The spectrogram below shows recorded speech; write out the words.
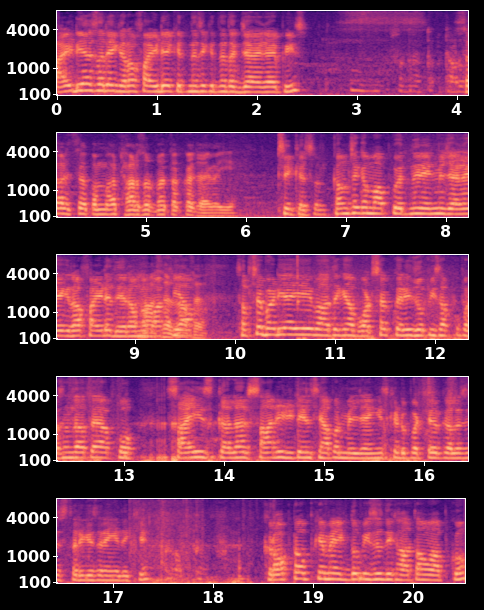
आइडिया सर एक रफ आइडिया कितने से कितने तक जाएगा ये पीस सर इससे कम अठारह सौ रुपये तक का जाएगा ये। ठीक है सर कम से कम आपको इतनी रेंज में जाएगा एक रफ आइडिया दे रहा हूँ हाँ बाकी हाँ आप। सबसे बढ़िया ये बात है कि आप व्हाट्सअप करिए जो पीस आपको पसंद आता है आपको साइज़ कलर सारी डिटेल्स यहाँ पर मिल जाएँगी। इसके दुपट्टे और कलर्स इस तरीके से रहेंगे देखिए। क्रॉप टॉप के मैं एक दो पीसेस दिखाता हूँ आपको।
